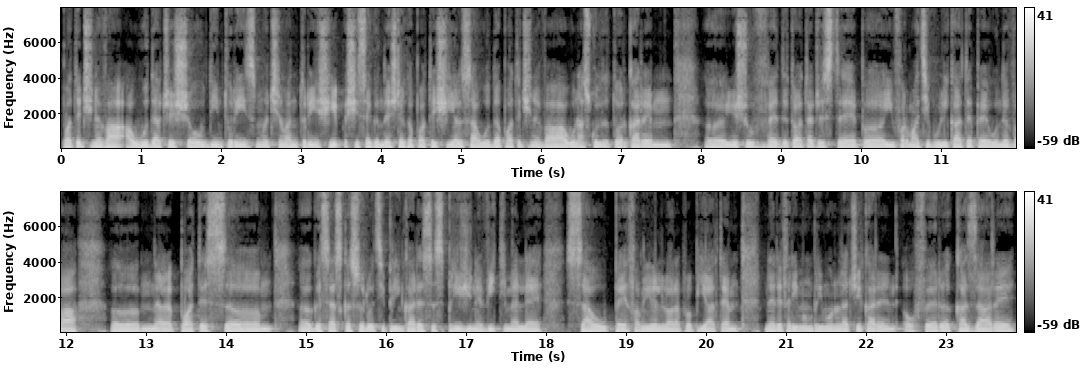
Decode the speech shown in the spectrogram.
Poate cineva aude acest show din turism, cineva din turism și, și se gândește că poate și el să audă, poate cineva, un ascultător care, uh, eu știu, vede toate aceste uh, informații publicate pe undeva, uh, poate să găsească soluții prin care să sprijine victimele sau pe familiile lor apropiate. Ne referim în primul rând la cei care oferă cazare,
